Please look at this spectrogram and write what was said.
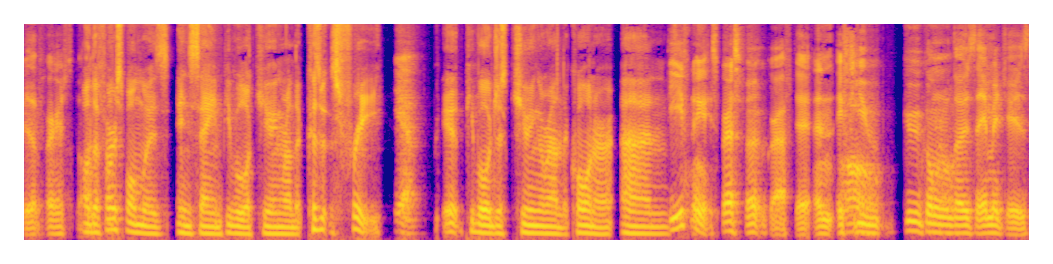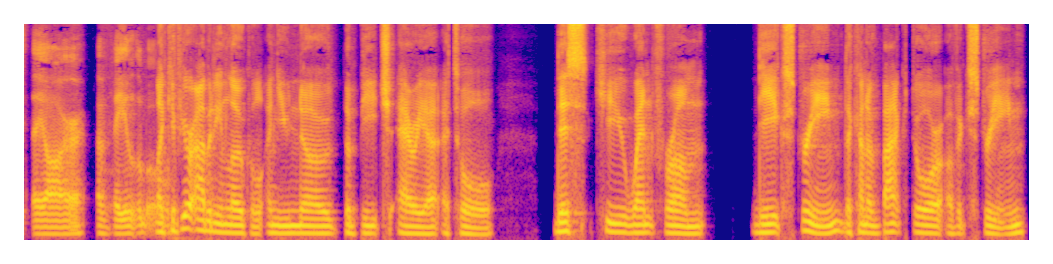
for the first one. Oh, the first one was insane. People were queuing around the because it was free. Yeah. It, people were just queuing around the corner, and The Evening Express photographed it, and if you Oh. Google those images, they are available. like if you're Aberdeen local and you know the beach area at all, this queue went from the extreme, the kind of back door of extreme,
